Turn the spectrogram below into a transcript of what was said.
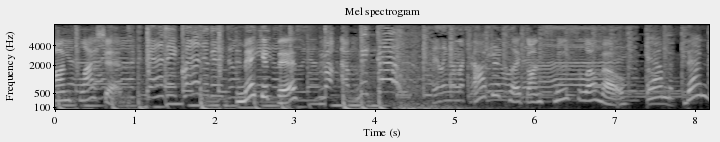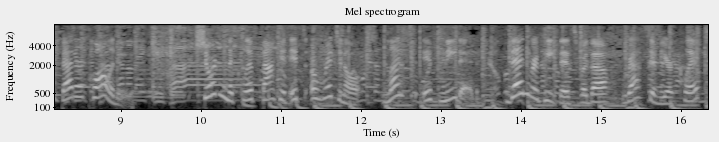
on flashes. Make it this. After click on smooth slow-mo and then better quality. Shorten the clip back at its original length if needed. Then repeat this for the rest of your clips.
